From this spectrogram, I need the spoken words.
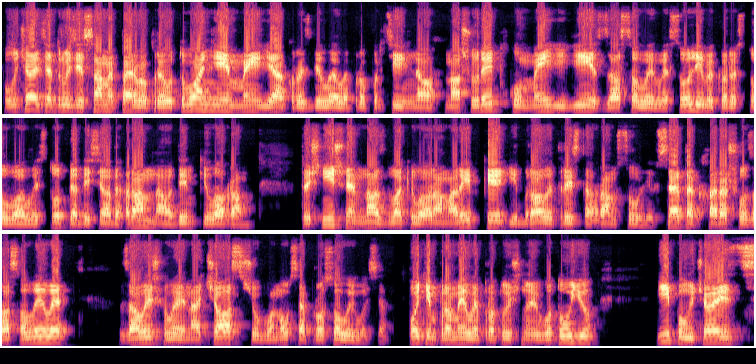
Получається, друзі, саме перше приготування ми як розділили пропорційно нашу рибку, ми її засолили. Солі використовували 150 грам на 1 кг. Точніше, в нас 2 кг рибки і брали 300 г солі. Все так хорошо засолили, залишили на час, щоб воно все просолилося. Потім промили проточною водою. І, виходить,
